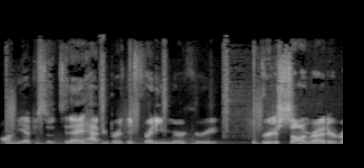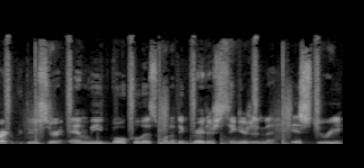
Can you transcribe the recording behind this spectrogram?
on the episode today. Happy birthday, Freddie Mercury, the British songwriter, record producer, and lead vocalist, one of the greatest singers in the history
